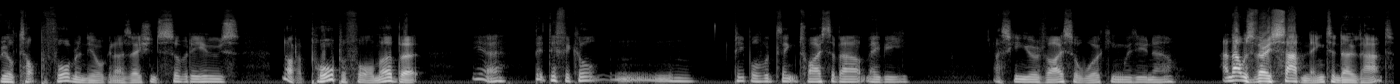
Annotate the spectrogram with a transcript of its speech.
real top performer in the organisation to somebody who's not a poor performer, but yeah, a bit difficult. Mm, People would think twice about maybe asking your advice or working with you now. And that was very saddening to know that.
